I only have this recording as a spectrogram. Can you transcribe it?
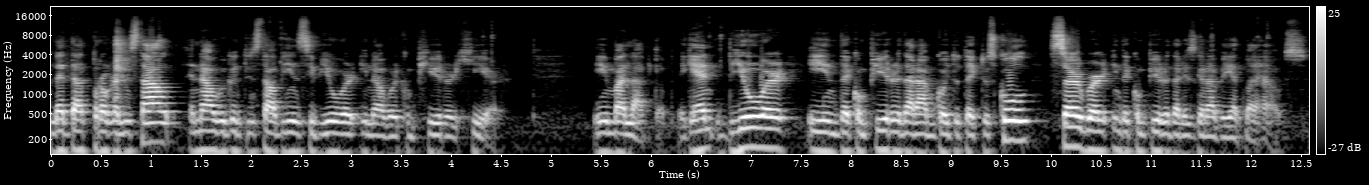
let that program install and now we're going to install VNC viewer in our computer here in my laptop. Again, viewer in the computer that I'm going to take to school, server in the computer that is going to be at my house.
